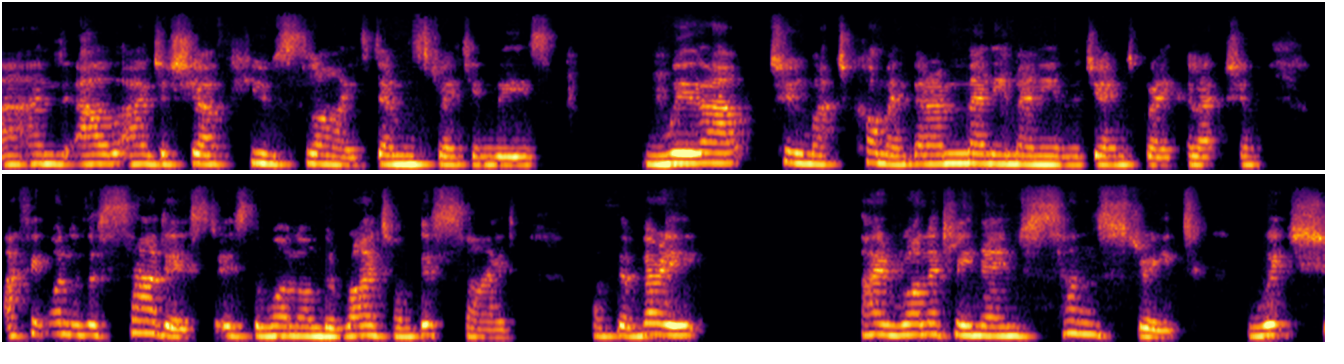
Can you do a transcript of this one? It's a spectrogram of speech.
Uh, and I'll, I'll just show a few slides demonstrating these without too much comment. There are many, many in the James Gray collection. I think one of the saddest is the one on the right on this side of the very ironically named Sun Street, which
